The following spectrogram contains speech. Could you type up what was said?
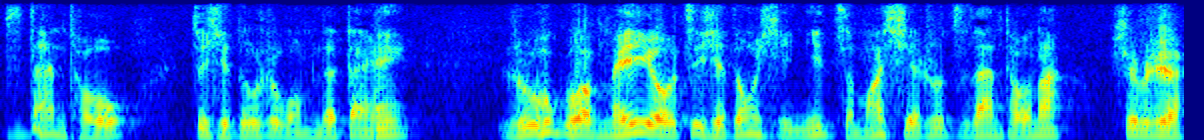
子弹头，这些都是我们的弹因。如果没有这些东西，你怎么写出子弹头呢？是不是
